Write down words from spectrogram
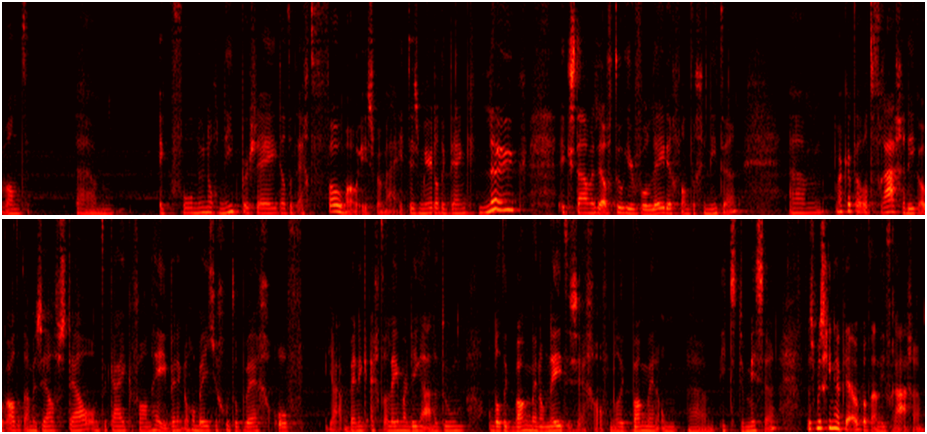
want um, ik voel nu nog niet per se dat het echt FOMO is bij mij. Het is meer dat ik denk, leuk, ik sta mezelf toe hier volledig van te genieten. Um, maar ik heb wel wat vragen die ik ook altijd aan mezelf stel om te kijken van, hey, ben ik nog een beetje goed op weg of ja, ben ik echt alleen maar dingen aan het doen omdat ik bang ben om nee te zeggen of omdat ik bang ben om iets te missen. Dus misschien heb jij ook wat aan die vragen.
